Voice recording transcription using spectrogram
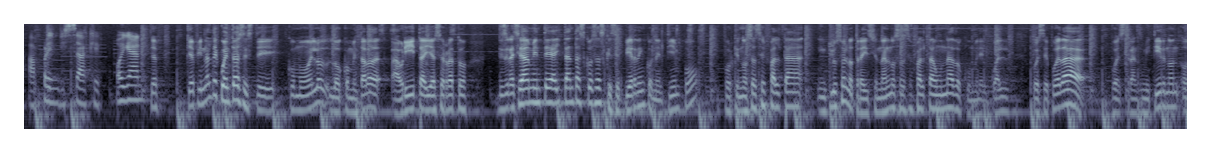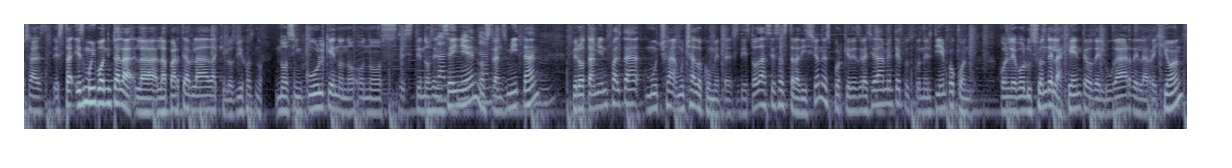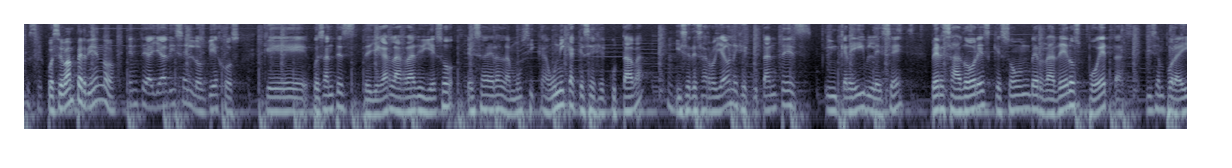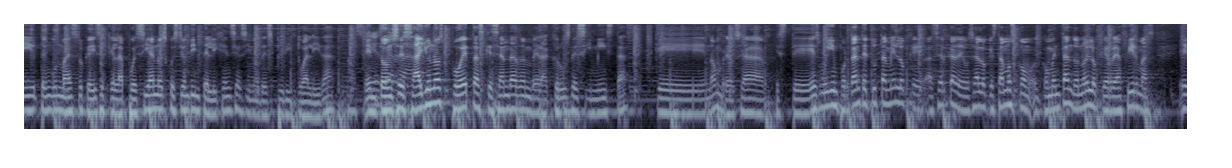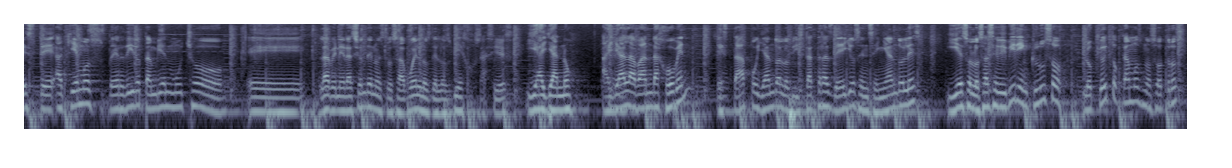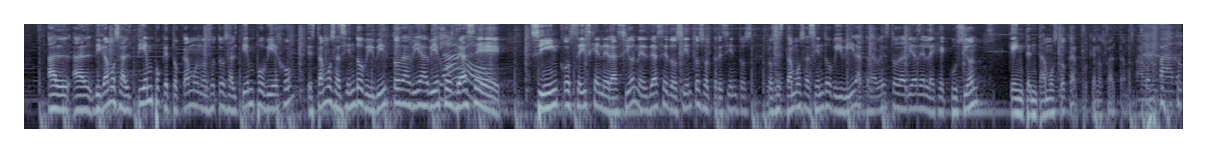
aprendizaje. Oigan, Que, que a final de cuentas, este, como él lo, lo comentaba ahorita y hace rato, desgraciadamente hay tantas cosas que se pierden con el tiempo porque nos hace falta, incluso en lo tradicional, nos hace falta una documento el cual pues se pueda pues transmitir, ¿no? O sea, está, es muy bonita la, la- la parte hablada, que los viejos no- nos inculquen o, no- o nos, este, nos enseñen, nos transmitan, pero también falta mucha, mucha documentación de todas esas tradiciones porque desgraciadamente pues con el tiempo, con, con la evolución de la gente o del lugar, de la región, pues se van perdiendo. Gente, allá dicen los viejos que pues antes de llegar la radio y eso, esa era la música única que se ejecutaba y se desarrollaron ejecutantes increíbles, ¿eh? Versadores que son verdaderos poetas. Dicen por ahí, tengo un maestro que dice que la poesía no es cuestión de inteligencia, sino de espiritualidad. Así Entonces hay unos poetas que se han dado en Veracruz decimistas que, no hombre, o sea, este es muy importante. Tú también lo que acerca de, o sea, lo que estamos com- comentando, ¿no? Y lo que reafirmas. Este, aquí hemos perdido también mucho eh, la veneración de nuestros abuelos, de los viejos. Así es. Y allá no. Allá la banda joven está apoyando a los y está atrás de ellos, enseñándoles, y eso los hace vivir. Incluso lo que hoy tocamos nosotros, al, al- digamos, al tiempo que tocamos nosotros, al tiempo viejo, estamos haciendo vivir todavía a viejos de hace cinco, seis generaciones, de hace 200 o 300. Los estamos haciendo vivir a través todavía de la ejecución que intentamos tocar, porque nos falta mucho. qué padre.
